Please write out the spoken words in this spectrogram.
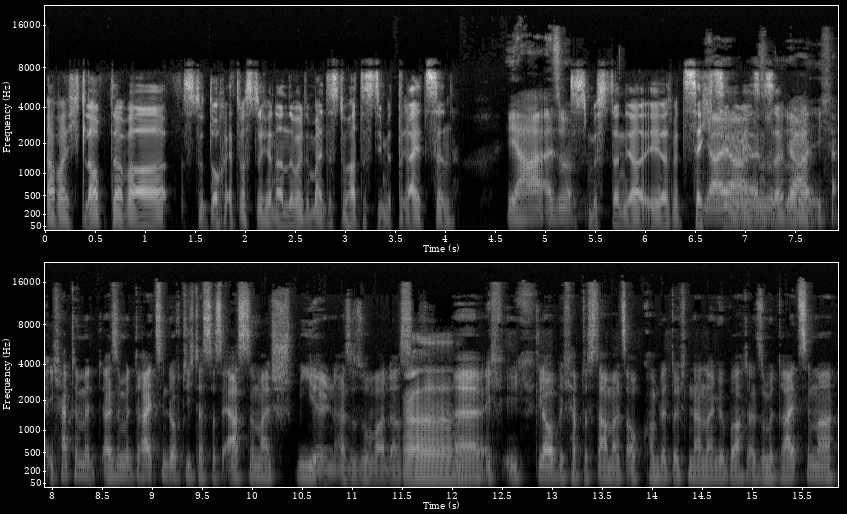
Aber ich glaube, da warst du doch etwas durcheinander, weil du meintest, du hattest die mit 13. Ja, also. Das müsste dann ja eher mit 16 ja, ja, gewesen also, sein, ja, oder? ich, ich hatte mit, also mit 13 durfte ich das das erste Mal spielen. Also so war das. Ah, Äh, ich ich glaube, ich habe das damals auch komplett durcheinander gebracht. Also mit 13 mal.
